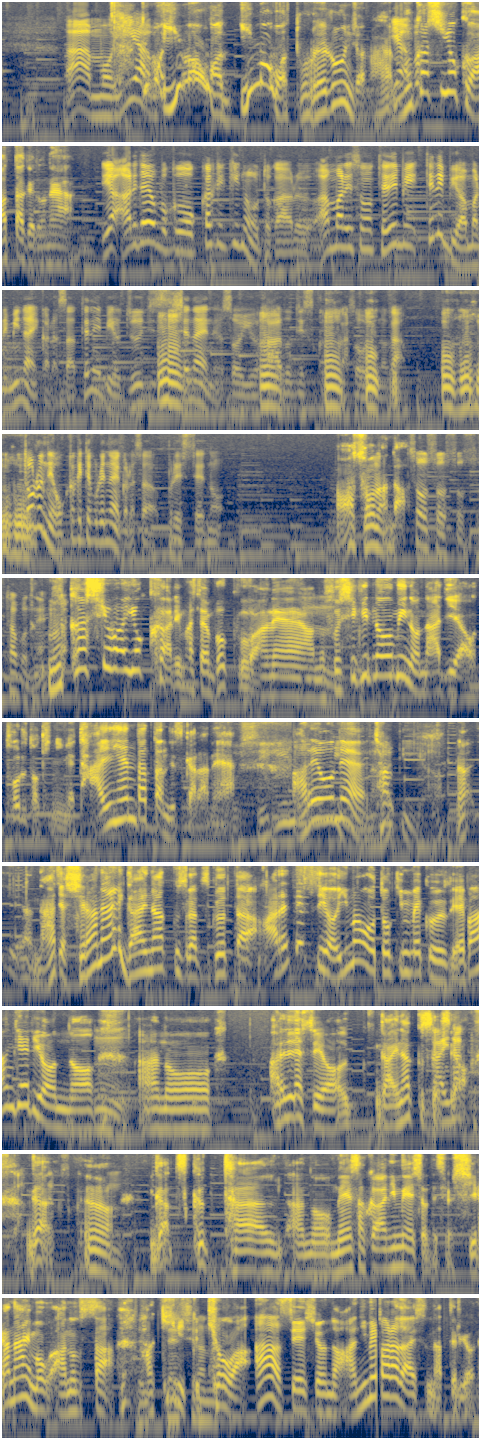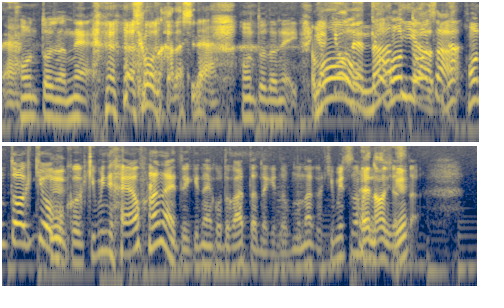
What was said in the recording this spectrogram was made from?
ああもういいや。でも今は今は取れるんじゃない？昔よくあったけどね。いやあれだよ。僕追っかけ機能とかある。あんまりそのテレビテレビをあんまり見ないからさ。テレビを充実してないのよ、そういうハードディスクとかそういうのが、うんうんうんうん撮るに追っかけてくれないからさプレステのあそうなんだ。そうそうそうそう多分ね。昔はよくありましたよ。僕はね「あうん。の不思議の海のナディア」を撮るときにね大変だったんですからね。あれをねちゃんナディア？ないやナディア知らないガイナックスが作ったあれですよ。今をときめく「エヴァンゲリオンの」うん。あのーあれですよ。ガイナックスですよ。ガイナックスか。うんが作ったあの名作アニメーションですよ。知らないもん。あのさはっきり言って今日は「ああ青春」のアニメパラダイスになってるよね。本当だね。今日の話ね。本当だね。もうね今日今日本当はさな本当は今日僕、君に謝らないといけないことがあったんだけどもうなんか鬼滅の話しちゃった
